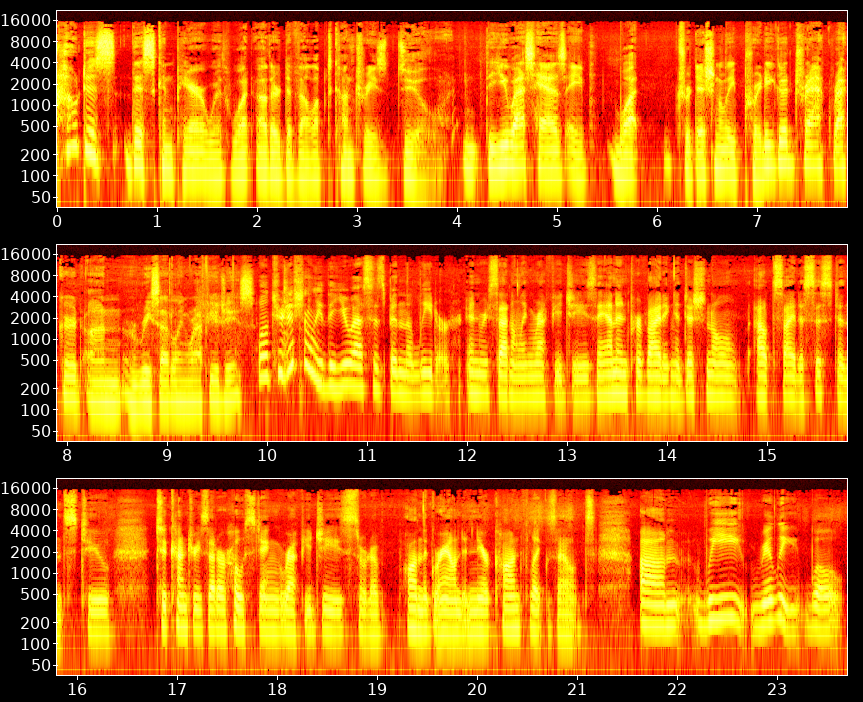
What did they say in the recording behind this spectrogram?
How does this compare with what other developed countries do? The U.S. has a, what, traditionally pretty good track record on resettling refugees? Well, traditionally, the U.S. has been the leader in resettling refugees and in providing additional outside assistance to to countries that are hosting refugees, sort of on the ground in near conflict zones. Um, we really will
